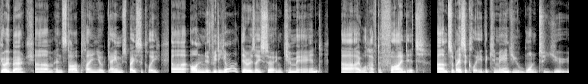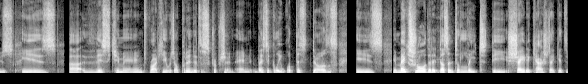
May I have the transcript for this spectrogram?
go back um, and start playing your games basically. Uh, on NVIDIA, there is a certain command. Uh, I will have to find it. Um, so basically, the command you want to use is uh, this command right here, which I'll put in the description. And basically what this does is it makes sure that it doesn't delete the shader cache that gets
